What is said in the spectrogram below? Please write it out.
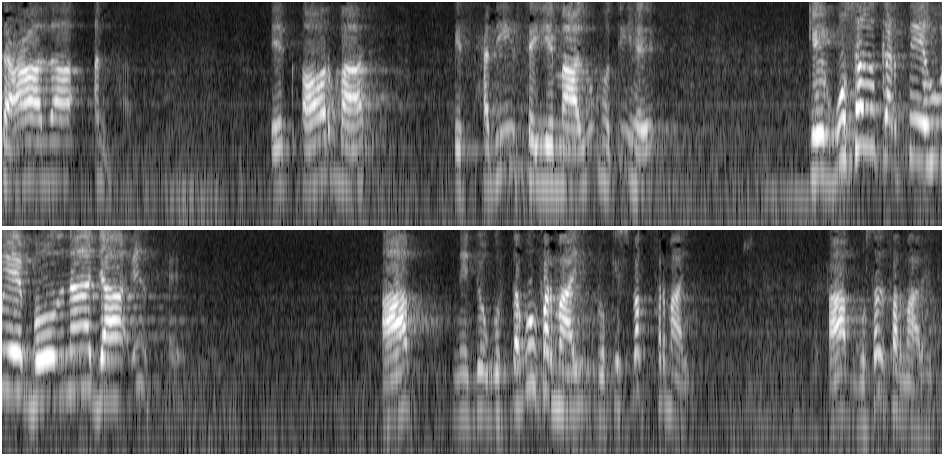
تعالی عنہ۔ ایک اور بات اس حدیث سے یہ معلوم ہوتی ہے کہ غسل کرتے ہوئے بولنا جائز ہے۔ آپ نے جو گفتگو فرمائی، وہ کس وقت فرمائی؟ آپ غسل فرما رہے تھے۔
